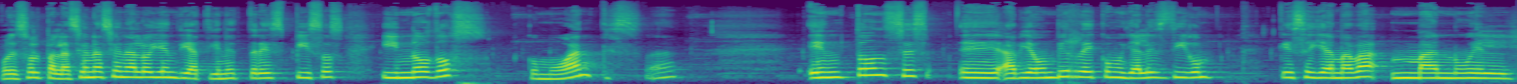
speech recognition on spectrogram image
Por eso el Palacio Nacional hoy en día tiene tres pisos y no dos, como antes. Entonces, eh, había un virrey, como ya les digo, que se llamaba Manuel,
